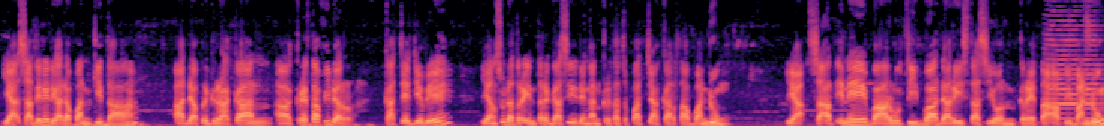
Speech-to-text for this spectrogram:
Ya, saat ini di hadapan kita ada pergerakan uh, kereta feeder KCJB yang sudah terintegrasi dengan kereta cepat Jakarta-Bandung. Ya, saat ini baru tiba dari stasiun kereta api Bandung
